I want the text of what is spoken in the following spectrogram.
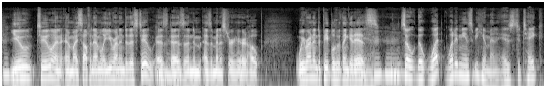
mm-hmm. you too, and, and myself and Emily, you run into this too as mm-hmm. as an as a minister here at Hope. We run into people who think it is. Mm-hmm. So the what what it means to be human is to take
